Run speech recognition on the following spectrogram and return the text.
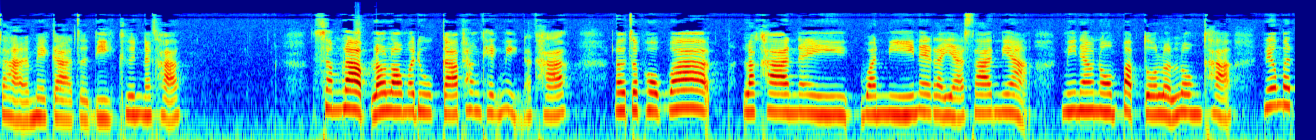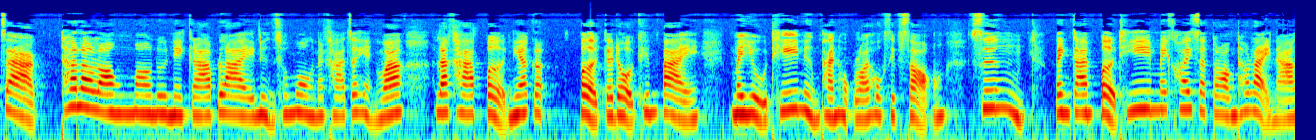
สหรัฐอเมริกาจะดีขึ้นนะคะ สำหรับเราลองมาดูกราฟทางเทคนิคนะคะ เราจะพบว่าราคาในวันนี้ในระยะสั้นเนี่ย มีแนวโน้มปรับตัวลดลงค่ะ เนื่องมาจากถ้าเราลองมองดูในกราฟราย 1 ชั่วโมงนะคะ จะเห็นว่าราคาเปิดเนี่ยเปิดกระโดดขึ้นไป มาอยู่ที่ 1,662 ซึ่งเป็นการเปิดที่ไม่ค่อยสตรองเท่าไหร่นัก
